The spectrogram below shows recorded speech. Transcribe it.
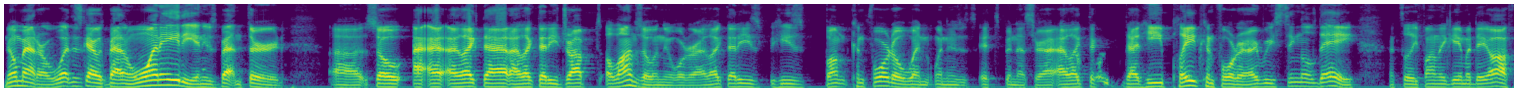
no matter what this guy was batting 180 and he was batting third. Uh, so I, I, I like that. I like that he dropped Alonso in the order. I like that he's he's bumped Conforto when when it's, it's been necessary. I, I like the, that he played Conforto every single day until he finally gave him a day off.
